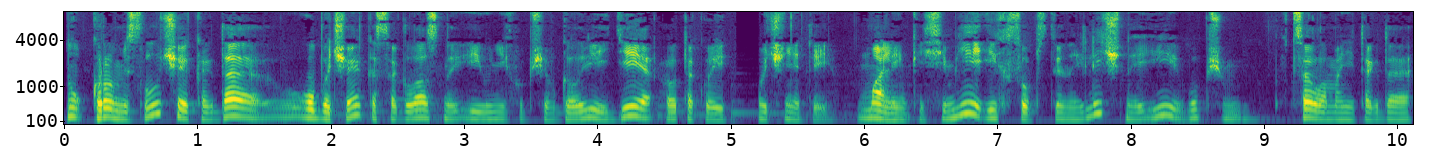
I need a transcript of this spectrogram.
Ну, кроме случая, когда оба человека согласны, и у них вообще в голове идея о такой очень этой маленькой семье, их собственной личной, и, в общем, в целом они тогда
